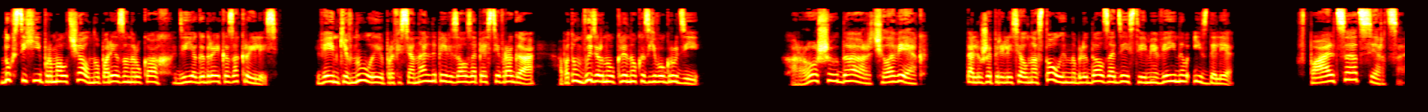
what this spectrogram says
Дух стихии промолчал, но порезы на руках Диего Дрейка закрылись. Вейн кивнул и профессионально перевязал запястье врага, а потом выдернул клинок из его груди. «Хороший удар, человек!» Таль уже перелетел на стол и наблюдал за действиями Вейна издали. «В пальце от сердца.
